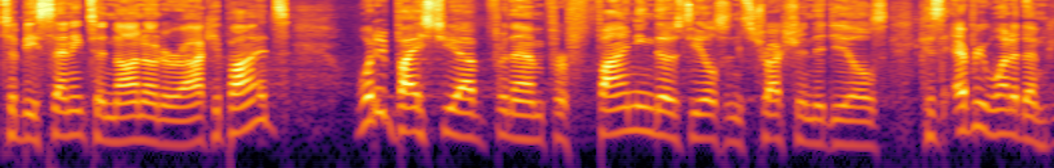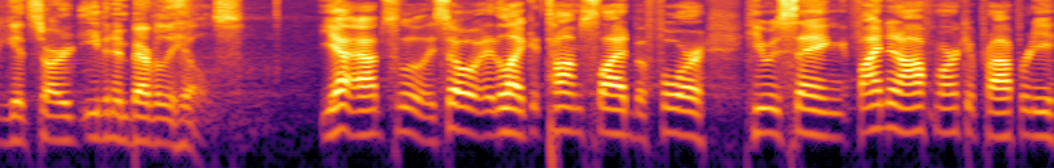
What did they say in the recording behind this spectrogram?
to be sending to non-owner occupieds. What advice do you have for them for finding those deals and structuring the deals? Because every one of them can get started, even in Beverly Hills. Yeah, absolutely. So, uh, like Tom's slide before, he was saying find an off market property,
